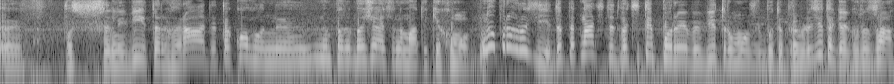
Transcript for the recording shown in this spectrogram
е, посильний вітер, гради, такого не, не передбачається, нема таких умов. Ну, при грозі, до 15-20 поривів вітру можуть бути при грозі, так як гроза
